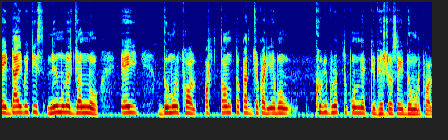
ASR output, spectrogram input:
এই ডায়াবেটিস নির্মূলের জন্য এই ডুমুর ফল অত্যন্ত কার্যকারী এবং খুবই গুরুত্বপূর্ণ একটি ভেষজ এই ডুমুর ফল।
